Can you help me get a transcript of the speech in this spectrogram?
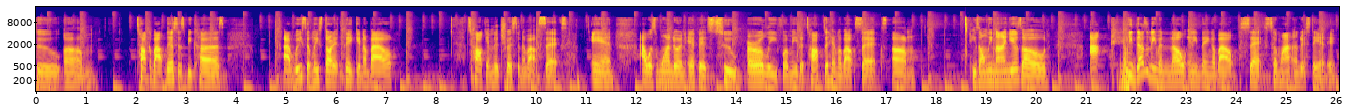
to um, talk about this is because I recently started thinking about talking to Tristan about sex. And I was wondering if it's too early for me to talk to him about sex. Um, He's only nine years old. I, he doesn't even know anything about sex, to my understanding.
